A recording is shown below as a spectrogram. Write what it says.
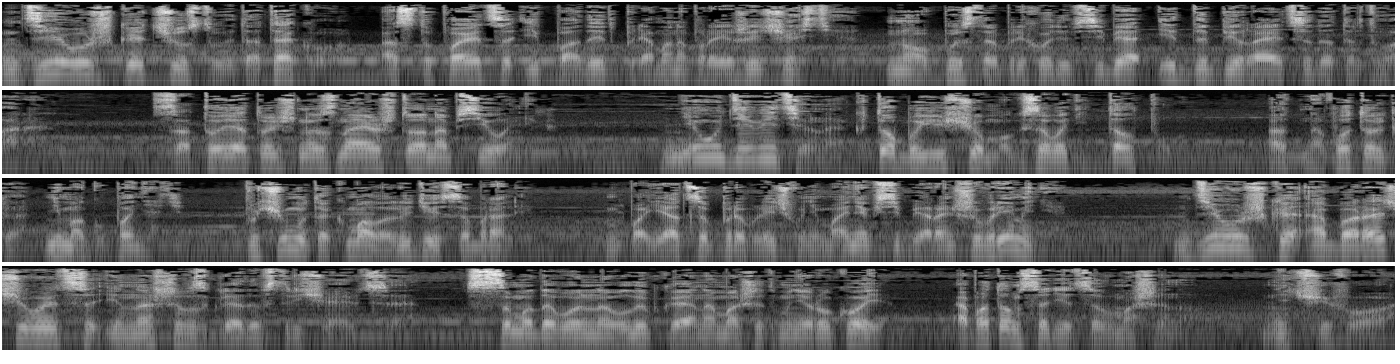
Девушка чувствует атаку, оступается и падает прямо на проезжей части, но быстро приходит в себя и добирается до тротуара. Зато я точно знаю, что она псионик. Неудивительно, кто бы еще мог заводить толпу. Одного только не могу понять. Почему так мало людей собрали? Боятся привлечь внимание к себе раньше времени? Девушка оборачивается, и наши взгляды встречаются. С самодовольной улыбкой она машет мне рукой, а потом садится в машину. Ничего,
